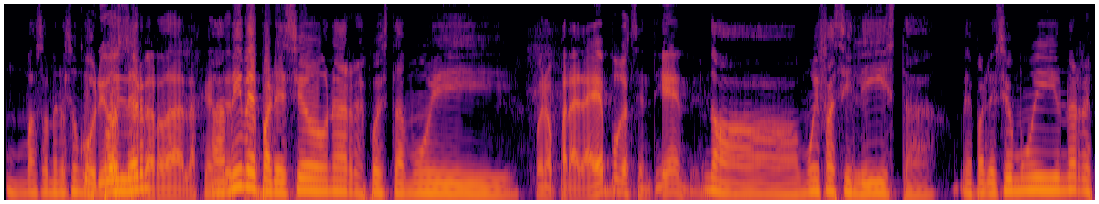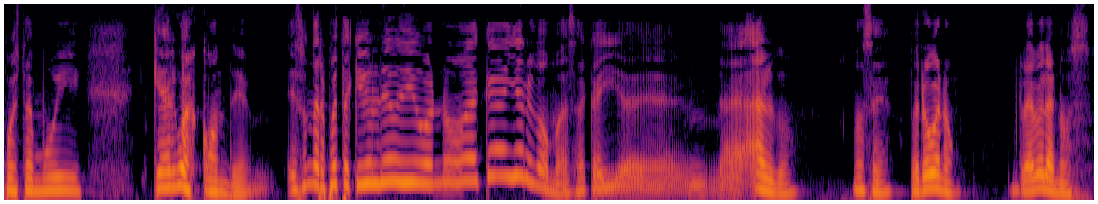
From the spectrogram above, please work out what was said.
más o menos un curioso, spoiler. ¿verdad? a mí me pareció una respuesta muy... Bueno, para la época se entiende. No, muy facilista. Me pareció muy una respuesta muy... que algo esconde. Es una respuesta que yo leo y digo, no, acá hay algo más, acá hay eh, algo. No sé, pero bueno, revélanos.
